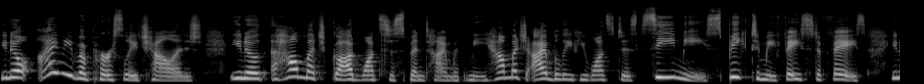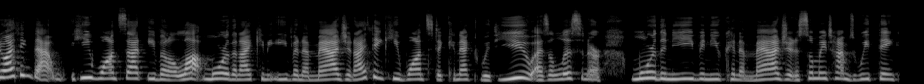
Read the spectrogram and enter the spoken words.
You know, I'm even personally challenged, you know, how much God wants to spend time with me, how much I believe He wants to see me, speak to me face to face. You know, I think that He wants that even a lot more than I can even imagine. I think He wants to connect with you as a listener more than even you can imagine. And so many times we think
